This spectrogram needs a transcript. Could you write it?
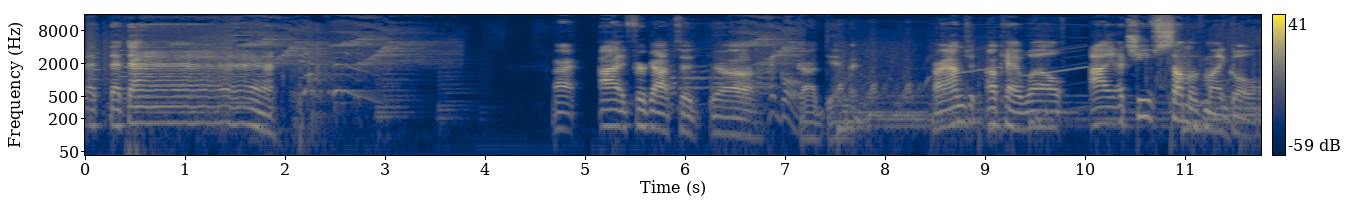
Da da da. Alright. I forgot to, uh, god damn it. Alright, I'm just, okay, well, I achieved some of my goal.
